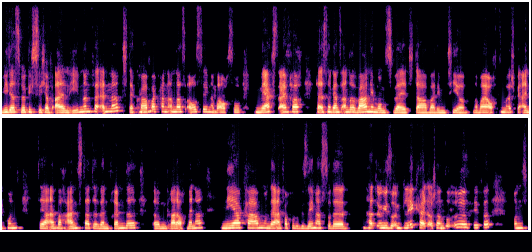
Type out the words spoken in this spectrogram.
wie das wirklich sich auf allen Ebenen verändert. Der Körper mhm. kann anders aussehen, aber auch so, du merkst einfach, da ist eine ganz andere Wahrnehmungswelt da bei dem Tier. Da war ja auch zum Beispiel ein Hund, der einfach Angst hatte, wenn Fremde, ähm, gerade auch Männer, näher kamen und der einfach, wo du gesehen hast, so der hat irgendwie so im Blick halt auch schon so, äh, Hilfe. Und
